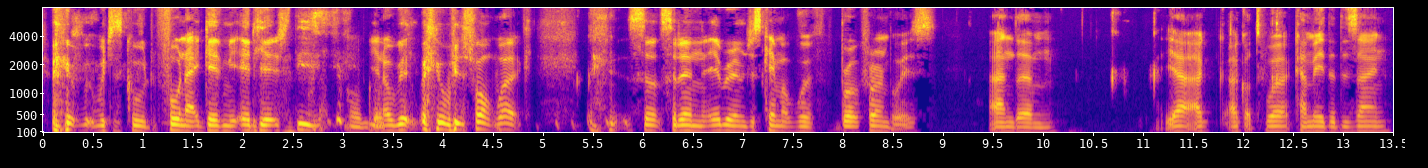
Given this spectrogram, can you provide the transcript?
which is called Fortnite gave me ADHD oh you know, which, won't work. so, so then Ibrahim just came up with broke foreign boys, and um, yeah, I I got to work. I made the design,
